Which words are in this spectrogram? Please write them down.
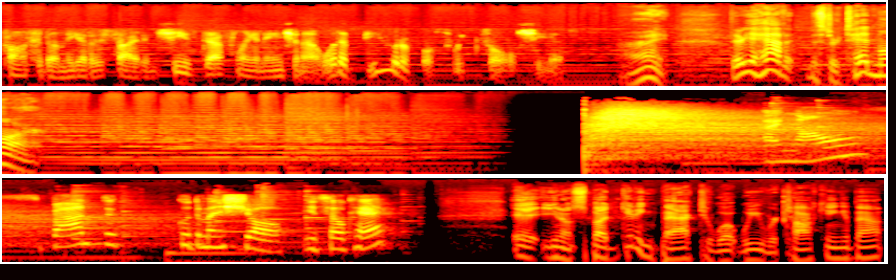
Fawcett on the other side, and she's definitely an angel now. What a beautiful, sweet soul she is. All right. There you have it, Mr. Ted Marr. I know Spud Goodman Show. It's okay? Uh, you know, Spud, getting back to what we were talking about,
